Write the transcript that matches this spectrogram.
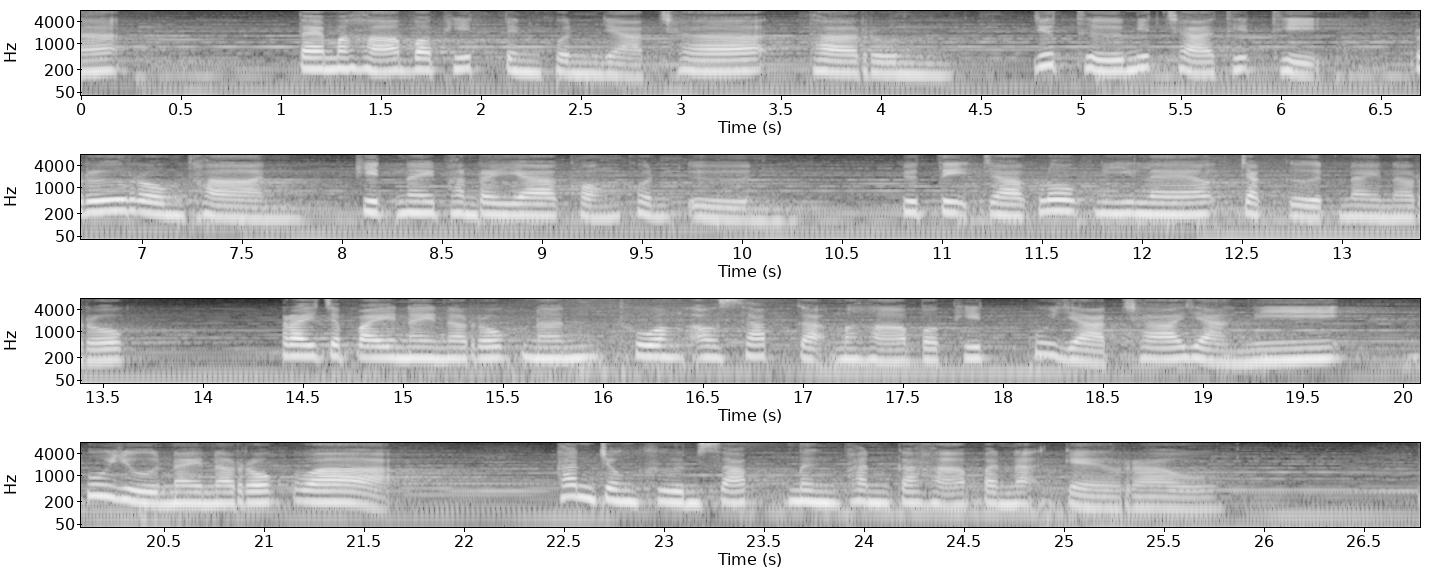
ณะแต่มหาบพิษเป็นคนหยาบช้า ทารุณ ยึดถือมิจฉาทิฏฐิ หรือโรงทาน ผิดในภรรยาของคนอื่นยุติจากโลกนี้แล้วจะเกิดในนรก ใครจะไปในนรกนั้นทวงเอาทรัพย์กะมหาบพิษผู้หยาบช้าอย่างนี้ ผู้อยู่ในนรกว่า ท่านจงคืนทรัพย์หนึ่งพันกหาปณะแก่เราค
